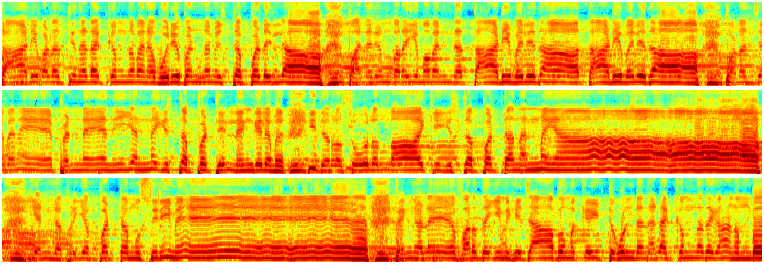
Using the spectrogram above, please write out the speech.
താടി വളർത്തി നടക്കുന്നവനെ ഒരു പെണ്ണും ഇഷ്ടപ്പെടില്ല. പലരും പറയും അവന്റെ താടി വലുതാ താടി വലുതാ. പടച്ചവനെ പെണ്ണെ നീ എന്നെ ഇഷ്ടപ്പെട്ടില്ലെങ്കിലും ഇത് റസൂലുള്ളാഹിക്ക് ഇഷ്ടപ്പെട്ട നന്മയാ. എന്റെ പ്രിയപ്പെട്ട മുസ്ലിമേ പെങ്ങളെ ഫർദയും ഹിജാബും ഒക്കെ ഇട്ടുകൊണ്ട് നടക്കുന്നത് കാണുമ്പോ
